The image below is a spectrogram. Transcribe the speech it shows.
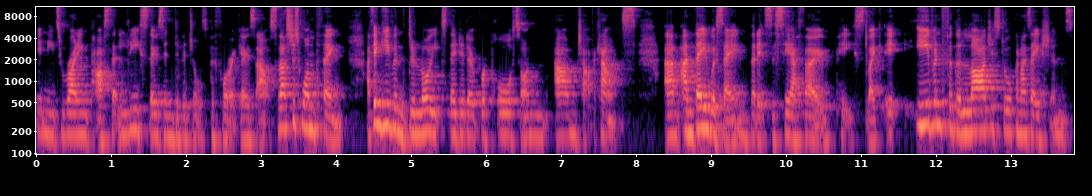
it needs running past at least those individuals before it goes out so that's just one thing i think even deloitte they did a report on um, chart of accounts um, and they were saying that it's the cfo piece like it even for the largest organizations,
